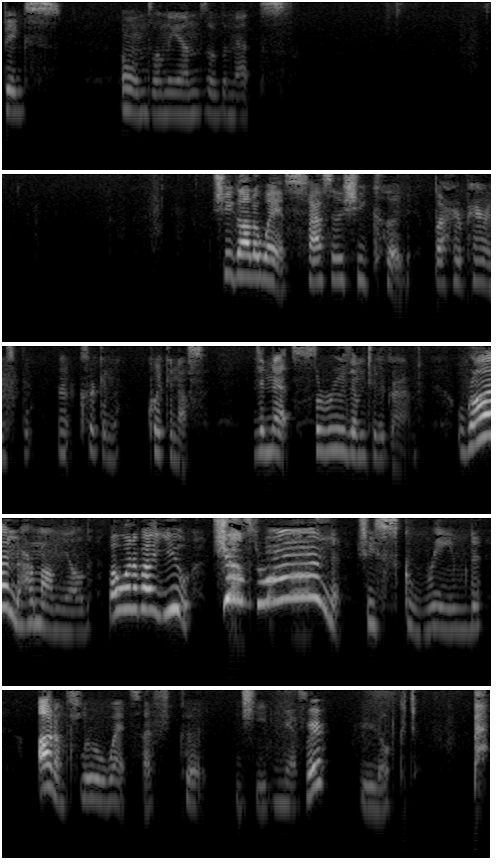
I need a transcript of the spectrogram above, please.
big stones on the ends of the nets. She got away as fast as she could, but her parents weren't quick en- quick enough. The net threw them to the ground. Run, her mom yelled. But what about you? Just run! She screamed. Autumn flew away as fast as she could, and she never looked back.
